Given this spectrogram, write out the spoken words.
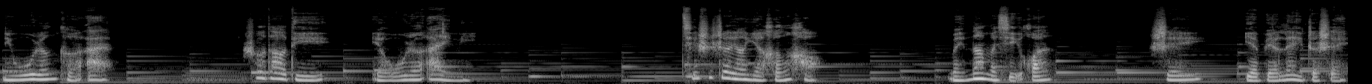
你无人可爱。说到底也无人爱你。其实这样也很好，没那么喜欢，谁也别累着谁。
